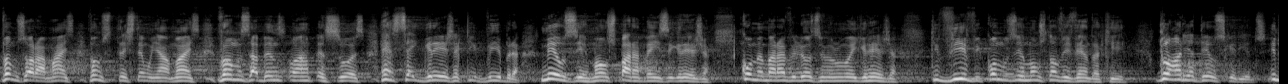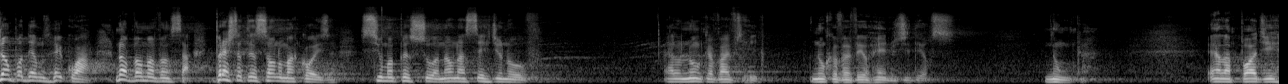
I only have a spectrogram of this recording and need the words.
vamos orar mais, vamos testemunhar mais, vamos abençoar pessoas. Essa é a igreja que vibra. Meus irmãos, parabéns, igreja. Como é maravilhoso uma igreja que vive como os irmãos estão vivendo aqui. Glória a Deus, queridos. E não podemos recuar, nós vamos avançar. Presta atenção numa coisa: se uma pessoa não nascer de novo, ela nunca vai ver, nunca vai ver o reino de Deus. Nunca. Ela pode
